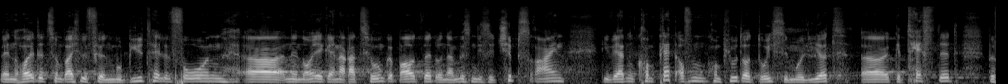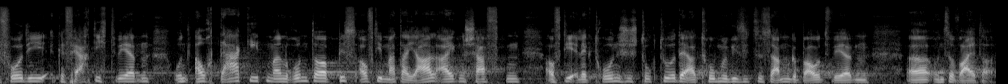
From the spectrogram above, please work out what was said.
Wenn heute zum Beispiel für ein Mobiltelefon äh, eine neue Generation gebaut wird und da müssen diese Chips rein, die werden komplett auf dem Computer durchsimuliert, äh, getestet, bevor die gefertigt werden. Und auch da geht man runter bis auf die Materialeigenschaften, auf die elektronische Struktur der Atome, wie sie zusammengebaut werden äh, und so weiter.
